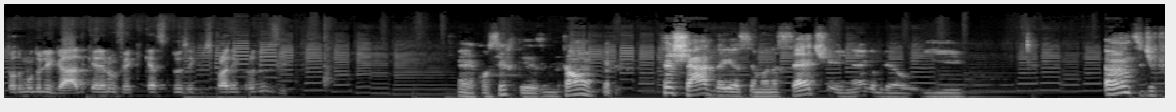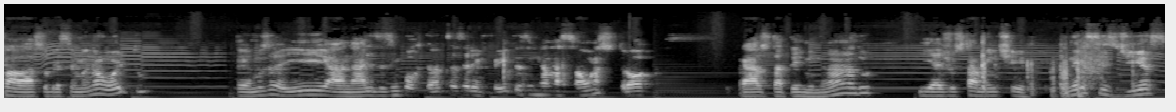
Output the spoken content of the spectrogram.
todo mundo ligado, querendo ver o que, que as duas equipes podem produzir. É, com certeza. Então, fechada aí a semana 7, né, Gabriel? E antes de falar sobre a semana 8, temos aí análises importantes a serem feitas em relação às trocas. O prazo está terminando e é justamente nesses dias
